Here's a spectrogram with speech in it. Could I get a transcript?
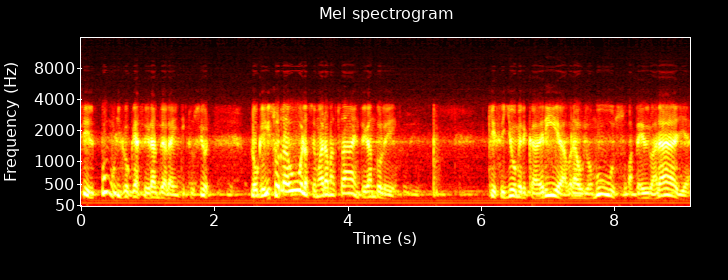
si el público que hace grande a la institución. Lo que hizo la U la semana pasada entregándole, qué sé yo, mercadería a Braulio Muso, a Pedro Araya,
